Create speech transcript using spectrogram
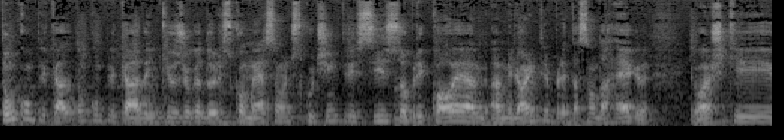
tão complicada, tão complicada, em que os jogadores começam a discutir entre si sobre qual é a, a melhor interpretação da regra, eu acho que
